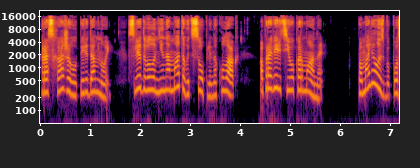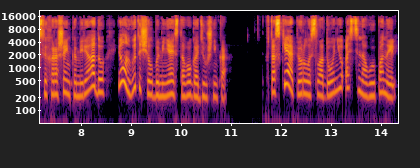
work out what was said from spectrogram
расхаживал передо мной. Следовало не наматывать сопли на кулак, а проверить его карманы. Помолилась бы после хорошенько Мириаду, и он вытащил бы меня из того гадюшника. В тоске оперлась ладонью о стеновую панель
